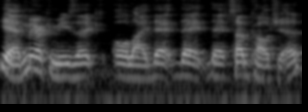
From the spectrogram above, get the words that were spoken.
yeah, American music, or like that that that subculture,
